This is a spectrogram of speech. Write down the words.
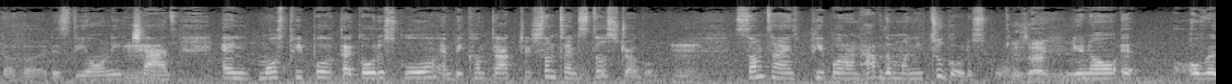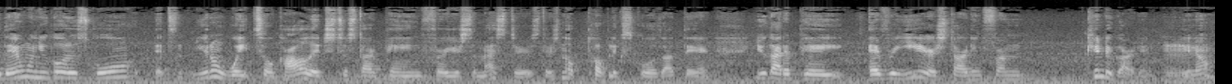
the hood. It's the only Mhm. chance. And most people that go to school and become doctors sometimes still struggle. Mhm. Sometimes people don't have the money to go to school. Exactly. You know, it, over there when you go to school, it's you don't wait till college to start paying for your semesters. There's no public schools out there. You got to pay every year starting from kindergarten, Mhm. you know?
